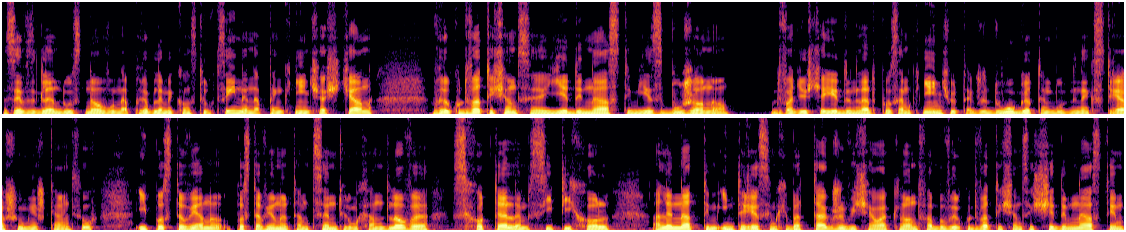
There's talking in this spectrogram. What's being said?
ze względu znowu na problemy konstrukcyjne, na pęknięcia ścian. W roku 2011 je zburzono, 21 lat po zamknięciu, także długo ten budynek straszył mieszkańców i postawiono, postawiono tam centrum handlowe z hotelem City Hall, ale nad tym interesem chyba także wisiała klątwa, bo w roku 2017,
